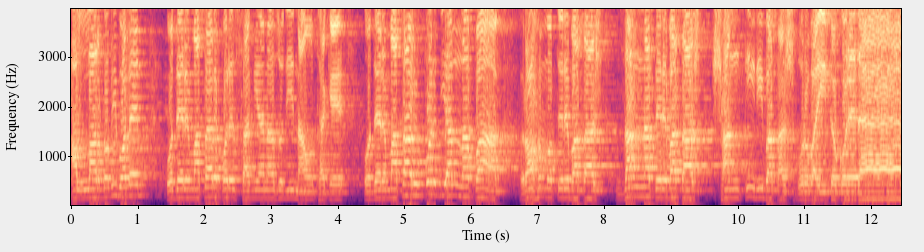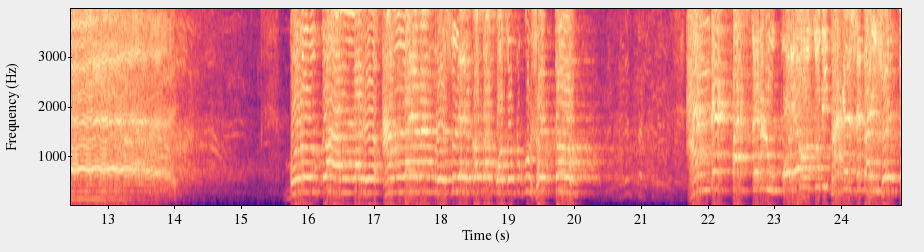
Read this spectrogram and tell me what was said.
আল্লাহর নবী বলেন, ওদের মাথার পরে সামিয়ানা যদি নাও থাকে, ওদের মাথার উপর দিয়ে আল্লাহ পাক রহমতের বাতাস, জান্নাতের বাতাস, শান্তির বাতাস প্রবাহিত করে দেয়। বলুন কতটুকু সত্য হান্ড্রেড পার্সেন্টের উপরেও যদি থাকে সেটাই সত্য।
